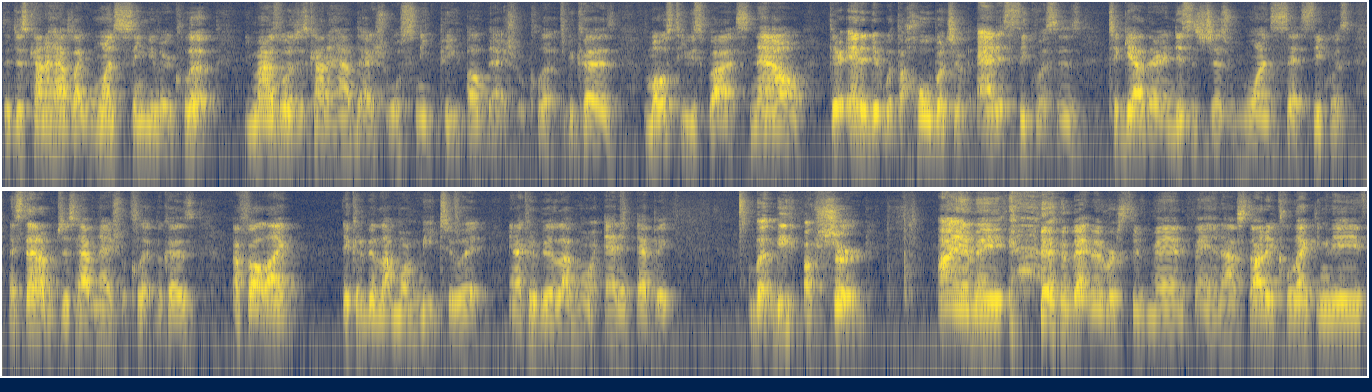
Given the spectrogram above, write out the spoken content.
that just kind of have like one singular clip, you might as well just kind of have the actual sneak peek of the actual clip. Because most TV spots now they're edited with a whole bunch of added sequences together and this is just one set sequence instead of just having the actual clip. Because I felt like it could have been a lot more meat to it and I could have been a lot more added epic. But be assured I am a Batman vs Superman fan. I've started collecting these.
